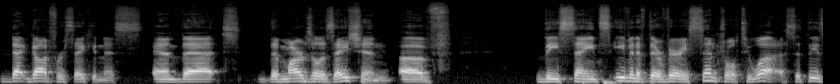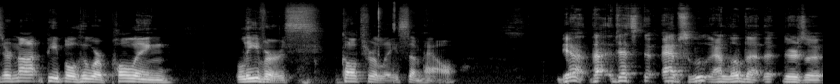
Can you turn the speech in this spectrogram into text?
that God forsakenness and that the marginalization of these saints, even if they're very central to us, that these are not people who are pulling levers culturally somehow. Yeah, that, that's absolutely. I love that. There's a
